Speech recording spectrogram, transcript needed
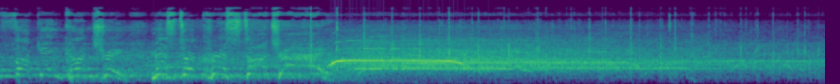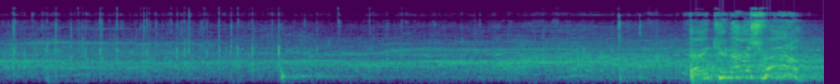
fucking country, Mr. Chris Daughtry! Thank you, Nashville.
